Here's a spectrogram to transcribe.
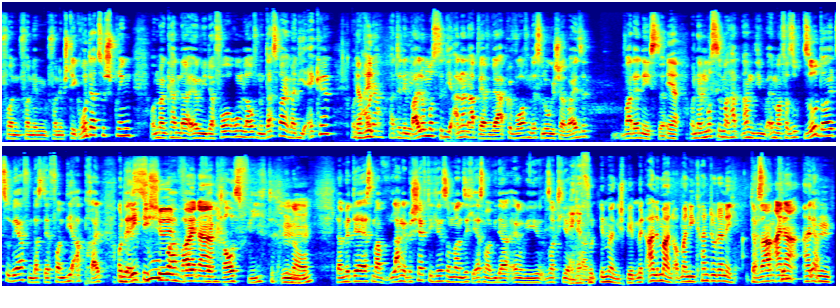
von, von, dem, von dem Steg runterzuspringen. Und man kann da irgendwie davor rumlaufen. Und das war immer die Ecke. Und Da einer hatte den Ball und musste die anderen abwerfen. Wer abgeworfen ist, logischerweise, war der nächste. Ja. Und dann musste man, haben die immer versucht, so doll zu werfen, dass der von dir abprallt Und der richtig super schön weit weiter- weg rausfliegt. Genau. Damit der erstmal lange beschäftigt ist und man sich erstmal wieder irgendwie sortieren Ey, der kann. wurde immer gespielt. Mit allem Mann, ob man die kannte oder nicht. Da Das war ein einer, Kind, hat ja. einen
